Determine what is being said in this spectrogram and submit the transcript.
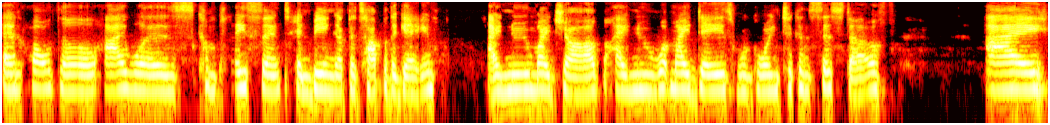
And although I was complacent in being at the top of the game, I knew my job, I knew what my days were going to consist of. I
